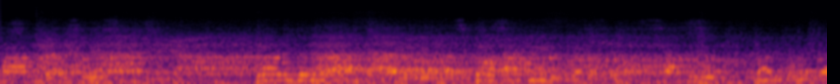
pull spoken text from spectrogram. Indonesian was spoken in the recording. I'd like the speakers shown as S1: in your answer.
S1: Jerman versus Bali Kedua. Bagaimana skor akhir? Satu Bali Kedua.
